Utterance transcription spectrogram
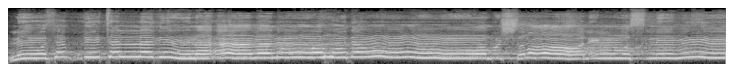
ليثبت الذين آمنوا وهدى وبشرى للمسلمين.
